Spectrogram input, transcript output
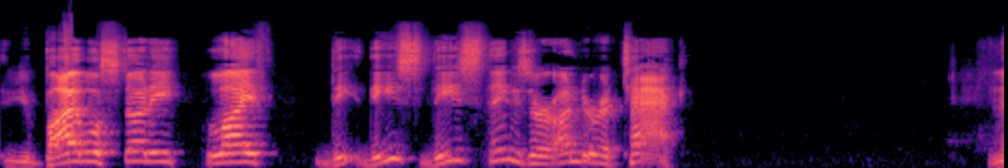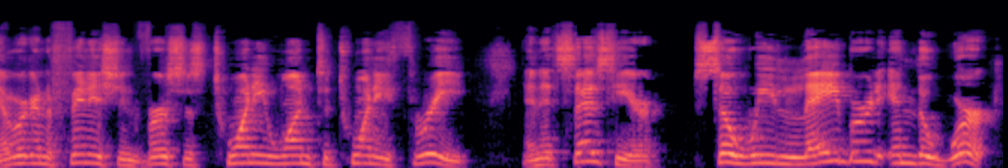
your Bible study life, the, these, these things are under attack. And then we're going to finish in verses 21 to 23. And it says here, So we labored in the work,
